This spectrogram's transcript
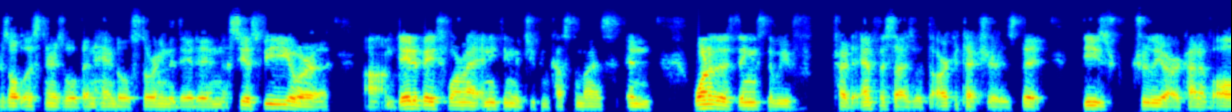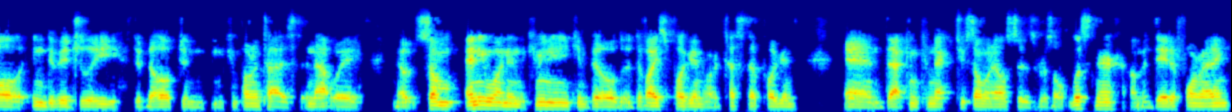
result listeners will then handle storing the data in a CSV or a um, database format, anything that you can customize. And one of the things that we've tried to emphasize with the architecture is that these truly are kind of all individually developed and, and componentized. And that way, you know, some anyone in the community can build a device plugin or a test step plugin and that can connect to someone else's result listener um, and data formatting.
